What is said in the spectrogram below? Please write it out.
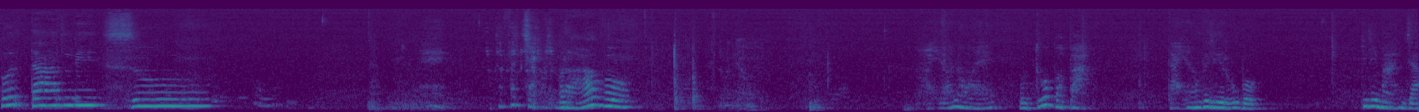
portarli su. Eh, Cosa facciamo? Bravo. Dove andiamo? Ma io no, eh. O tuo papà. Dai, non ve li rubo. Chi li mangia?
